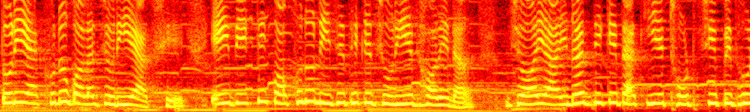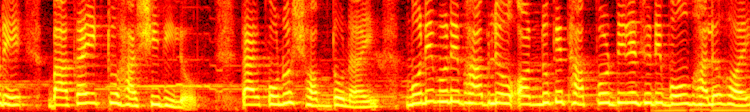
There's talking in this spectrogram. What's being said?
তরি এখনও গলা জড়িয়ে আছে। এই ব্যক্তি কখনো নিজে থেকে জড়িয়ে ধরে না। জয় আয়নার দিকে তাকিয়ে ঠোঁট চেপে ধরে বাঁকা একটু হাসি দিল। তার কোনো শব্দ নাই। মনে মনে ভাবলো, অন্যকে থাপ্পড় দিলে যদি বউ ভালো হয়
